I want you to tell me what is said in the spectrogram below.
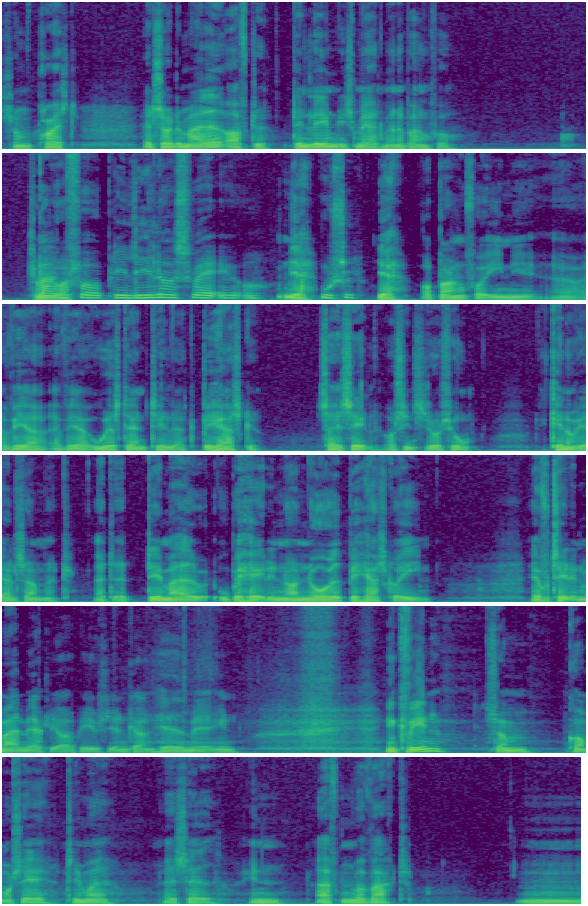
som præst, at så er det meget ofte den læmelige smerte, man er bange for. Som Bange også- for at blive lille og svag og Ja, usel. ja, og bange for egentlig at være, at være ude af stand til at beherske sig selv og sin situation. Det kender vi alle sammen, at, at, at det er meget ubehageligt, når noget behersker en. Jeg fortæller en meget mærkelig oplevelse, jeg engang havde med en, en kvinde, som kom og sagde til mig, da jeg sad en aften var vagt, mm,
